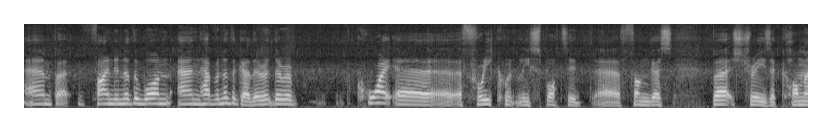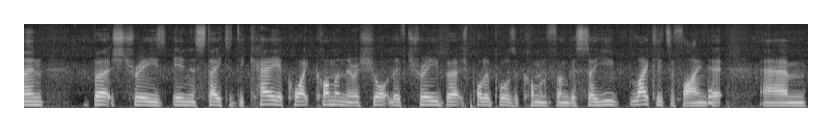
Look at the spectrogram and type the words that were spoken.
um, but find another one and have another go. There, there are quite a, a frequently spotted uh, fungus. Birch trees are common Birch trees in a state of decay are quite common. They're a short-lived tree. Birch polypores are common fungus, so you're likely to find it. Um,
